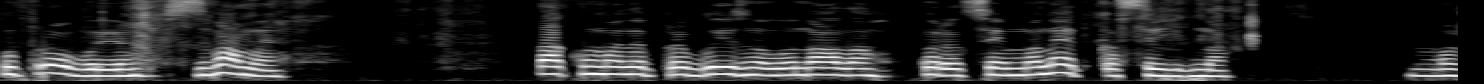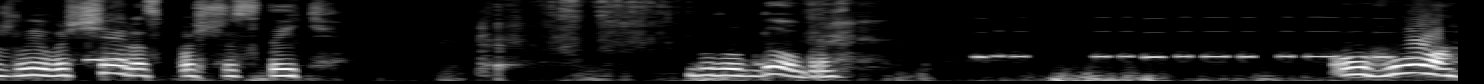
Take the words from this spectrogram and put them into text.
попробую з вами. Так у мене приблизно лунала перед цим монетка срібна. Можливо, ще раз пощастить. Було б добре. Ого!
